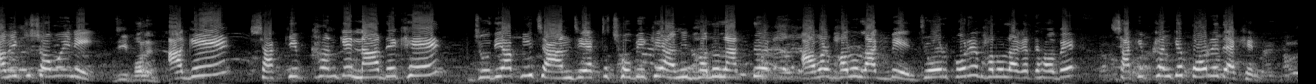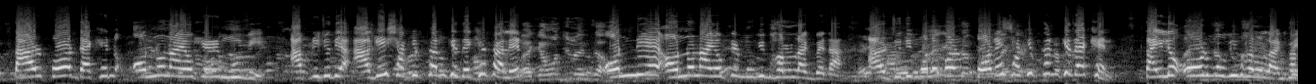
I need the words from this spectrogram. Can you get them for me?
আমি একটু সময় নেই। জি বলেন। আগে সাকিব খানকে না দেখে যদি আপনি চান যে একটা ছবিকে আমি ভালো লাগতে, আমার ভালো লাগবে, জোর করে ভালো লাগাতে হবে, শাকিব খানকে পরে দেখেন। তারপর দেখেন অন্য নায়কের মুভি আপনি যদি আগে সাকিব খানকে দেখে ফেলেন অন্য অন্য নায়কের মুভি ভালো লাগবে না। আর যদি মনে করেন পরে সাকিব খানকে দেখেন তাইলে ওর মুভি ভালো লাগবে।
